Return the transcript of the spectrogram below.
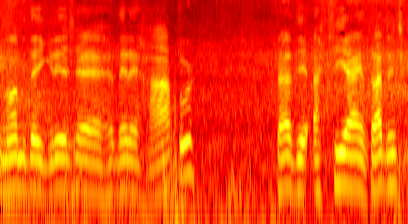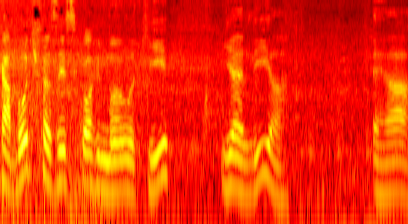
O nome da igreja é Dererapur. Sabe? Aqui é a entrada. A gente acabou de fazer esse corrimão aqui. E ali, ó, é a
